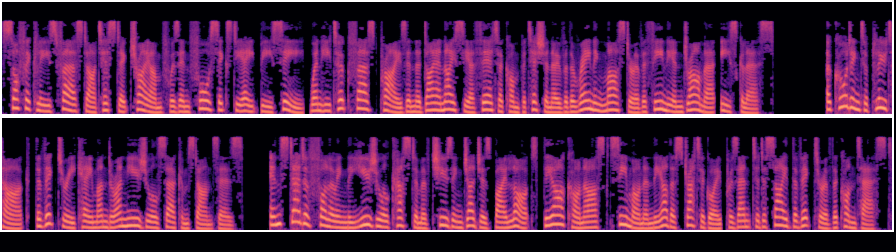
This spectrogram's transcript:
Sophocles' first artistic triumph was in 468 BC, when he took first prize in the Dionysia theatre competition over the reigning master of Athenian drama, Aeschylus. According to Plutarch, the victory came under unusual circumstances. Instead of following the usual custom of choosing judges by lot, the Archon asked Cimon and the other strategoi present to decide the victor of the contest.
